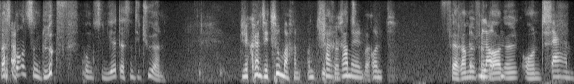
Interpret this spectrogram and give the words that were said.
was bei uns zum Glück funktioniert, das sind die Türen. Wir können sie zumachen und wir verrammeln zumachen. und verrammeln, vernageln und Bam.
